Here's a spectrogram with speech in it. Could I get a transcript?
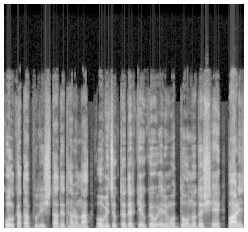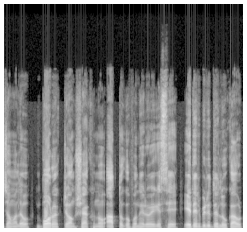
কলকাতা পুলিশ। তাদের ধারণা, অভিযুক্তদের কেউ কেউ এরই মধ্যে অন্য দেশে পাড়ি জমালেও বড় একটি অংশ এখনও আত্মগোপনে রয়ে গেছে। এদের বিরুদ্ধে লুক আউট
